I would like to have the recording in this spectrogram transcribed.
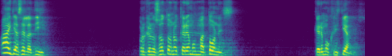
Ah, ya se las dije. Porque nosotros no queremos matones. Queremos cristianos.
